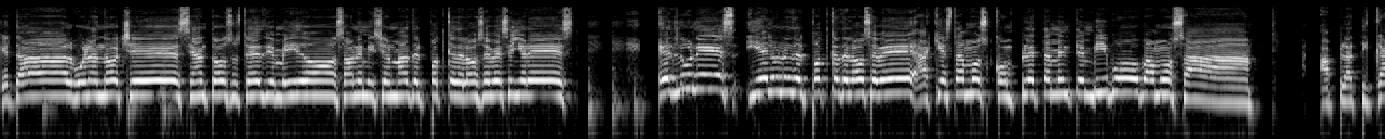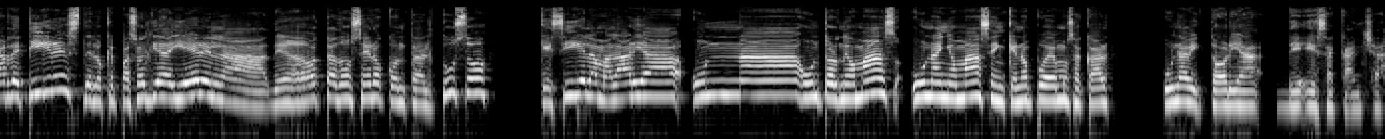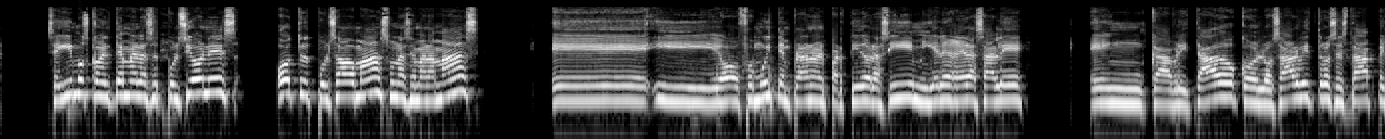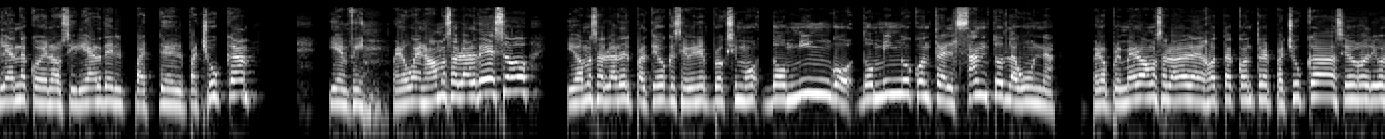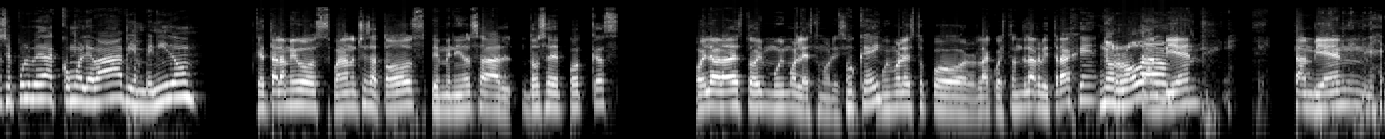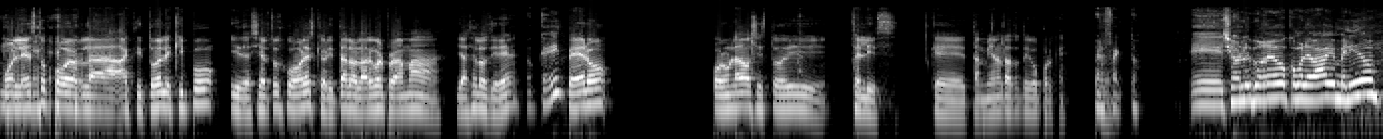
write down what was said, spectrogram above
¿Qué tal? Buenas noches. Sean todos ustedes bienvenidos a una emisión más del podcast de la OCB, señores. Es lunes y el lunes del podcast de la OCB. Aquí estamos completamente en vivo. Vamos a, a platicar de Tigres, de lo que pasó el día de ayer en la derrota 2-0 contra el Tuzo. Que sigue la malaria una, un torneo más, un año más en que no podemos sacar una victoria de esa cancha. Seguimos con el tema de las expulsiones. Otro expulsado más, una semana más. Eh, y oh, fue muy temprano el partido. Ahora sí, Miguel Herrera sale encabritado con los árbitros. Estaba peleando con el auxiliar del, del Pachuca. Y en fin, pero bueno, vamos a hablar de eso. Y vamos a hablar del partido que se viene el próximo domingo. Domingo contra el Santos Laguna. Pero primero vamos a hablar de la derrota contra el Pachuca. Señor Rodrigo Sepúlveda, ¿cómo le va? Bienvenido. ¿Qué tal amigos? Buenas noches a todos. Bienvenidos al 12 de podcast. Hoy la verdad estoy muy molesto, Mauricio. Ok. Muy molesto por la cuestión del arbitraje. Nos roban. También, también molesto por la actitud del equipo y de ciertos jugadores que ahorita a lo largo del programa ya se los diré. Ok. Pero por un lado sí estoy feliz, que también al rato te digo por qué. Perfecto. Eh, señor Luis Borrego, ¿cómo le va? Bienvenido.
